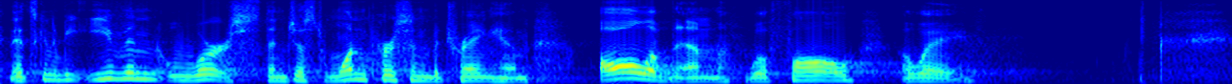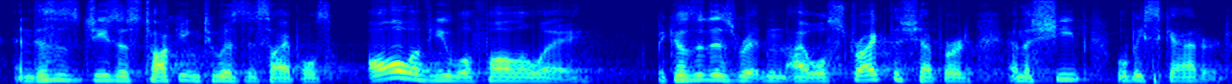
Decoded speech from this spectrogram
And it's going to be even worse than just one person betraying him. All of them will fall away. And this is Jesus talking to his disciples. All of you will fall away, because it is written, I will strike the shepherd, and the sheep will be scattered.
